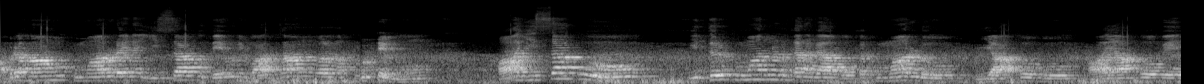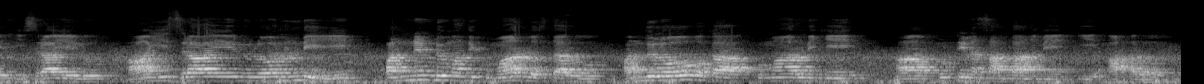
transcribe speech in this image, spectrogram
అబ్రహాము కుమారుడైన ఇస్సాకు దేవుని వాగ్దానం వలన పుట్టెను. ఆ ఇస్సాకు ఇద్దరు కుమారులను కనగా ఒక కుమారుడు యాకోబు ఆ యాకోబే ఇజ్రాయేలు ఆ ఇజ్రాయేలులో నుండి పన్నెండు మంది కుమారులు వస్తారు. అందులో ఒక కుమారునికి ఆ పుట్టిన సంతానమే ఈ అహరోను.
